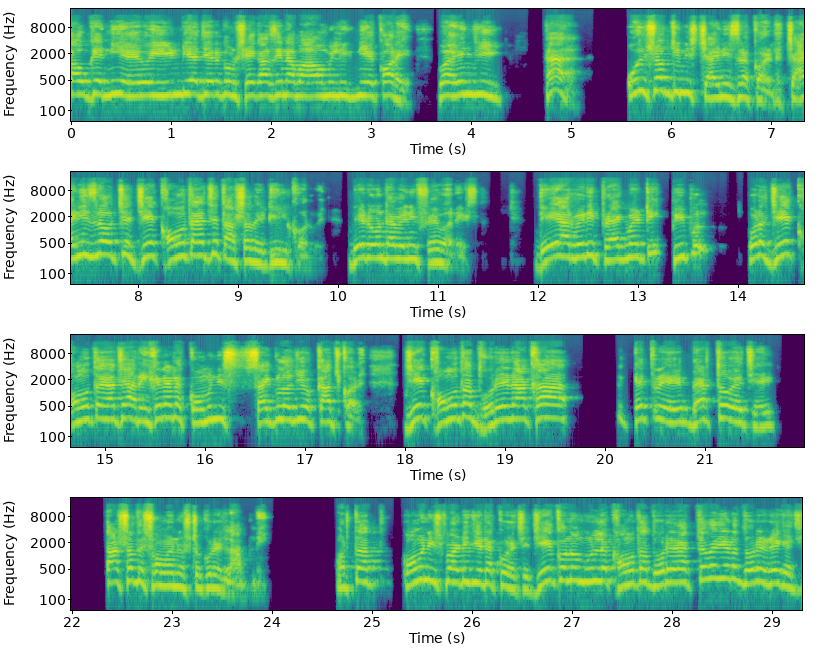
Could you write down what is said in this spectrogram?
কাউকে নিয়ে, ওই ইন্ডিয়া যেরকম শেখ হাসিনা বা আওয়ামী লীগ নিয়ে করে, বা এনজি হ্যাঁ ওই সব জিনিস চাইনিজরা করে না। চাইনিজরা হচ্ছে যে ক্ষমতা আছে তার সাথে ডিল করবে। They don't have any favourites they are very pragmatic people ওরা যে ক্ষমতায় আছে, আর এখানে একটা কমিউনিস্ট সাইকোলজিও কাজ করে। যে ক্ষমতা ধরে রাখা ক্ষেত্রে ব্যর্থ হয়েছে, তার সাথে সময় নষ্ট করে লাভ নেই। অর্থাৎ কমিউনিস্ট পার্টি যেটা করেছে, যে কোনো মূল্যে ক্ষমতা ধরে রাখতে হবে, যেটা ধরে রেখেছে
